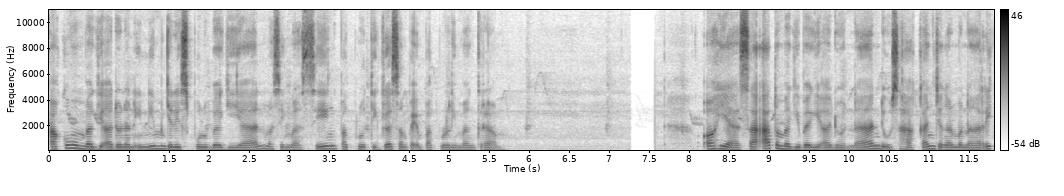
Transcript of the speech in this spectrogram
Aku membagi adonan ini menjadi 10 bagian masing-masing 43 45 gram. Oh ya, saat membagi-bagi adonan, diusahakan jangan menarik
